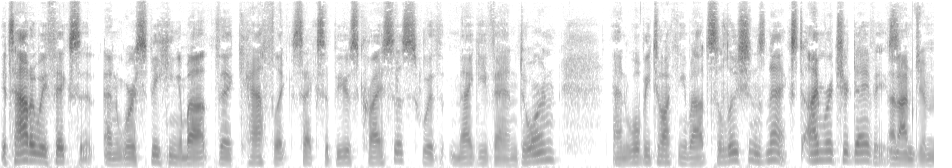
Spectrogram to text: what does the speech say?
It's How Do We Fix It? And we're speaking about the Catholic sex abuse crisis with Maggi Van Dorn. And we'll be talking about solutions next. I'm Richard Davies. And I'm Jim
